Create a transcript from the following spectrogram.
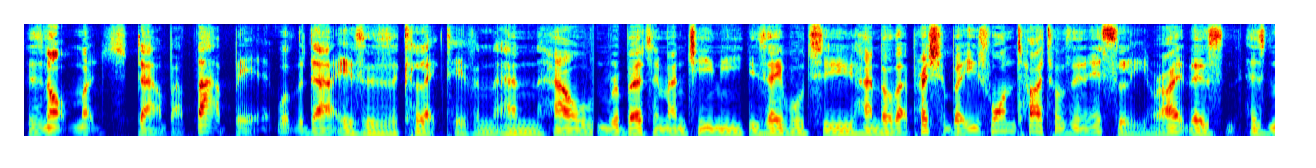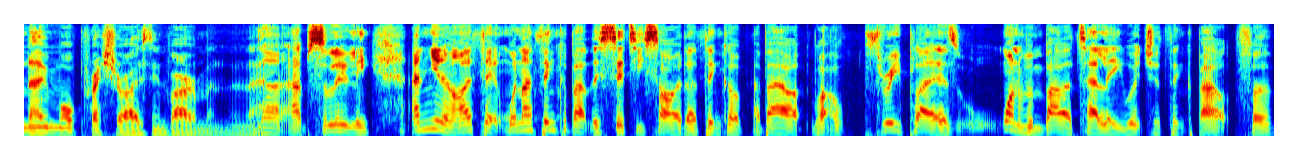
there's not much doubt about that bit. What the doubt is is a collective and, and how Roberto Mancini is able to handle that pressure. But he's won titles in Italy, right? There's there's no more pressurized environment than that. No, absolutely. And you know, I think when I think about this City side, I think about well three players. One of them Balotelli, which I think about for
